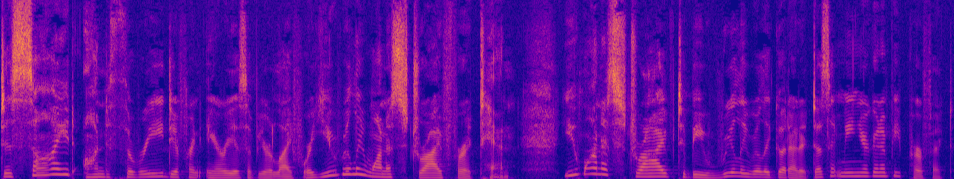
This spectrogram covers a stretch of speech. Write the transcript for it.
decide on three different areas of your life where you really want to strive for a 10. You want to strive to be really really good at it. Doesn't mean you're going to be perfect,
